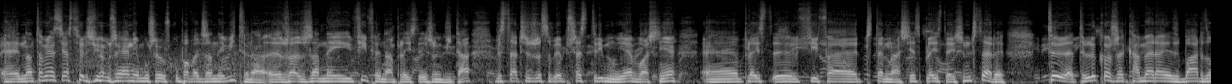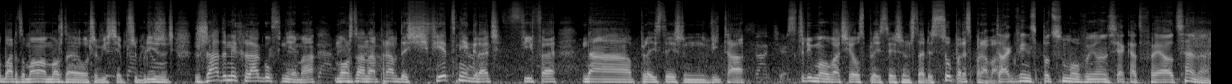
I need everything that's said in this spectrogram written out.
E, natomiast ja stwierdziłem, że ja nie muszę już kupować żadnej Vity na, e, ża, żadnej FIFA na PlayStation Vita. Wystarczy, że sobie przestreamuję właśnie e, play, FIFA 14 z PlayStation 4. Tyle, tylko że kamera jest bardzo, bardzo mała, można ją oczywiście przybliżyć. Żadnych lagów nie ma, można naprawdę świetnie grać w FIFA na PlayStation Vita, streamować ją z PlayStation 4. Super sprawa. Tak więc podsumowując, jaka twoja ocena?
